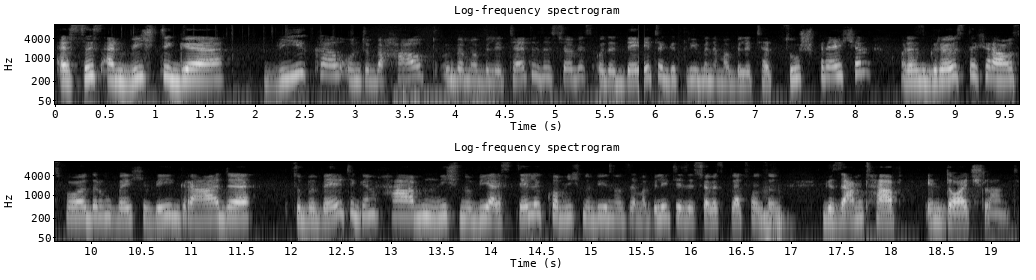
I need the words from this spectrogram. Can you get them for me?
Es ist ein wichtiger Vehicle und überhaupt über Mobilität as Service oder data-getriebene Mobilität zu sprechen. Und das ist die größte Herausforderung, welche wir gerade zu bewältigen haben, nicht nur wir als Telekom, nicht nur wir in unserer Mobility as Service Plattform, sondern gesamthaft in Deutschland.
